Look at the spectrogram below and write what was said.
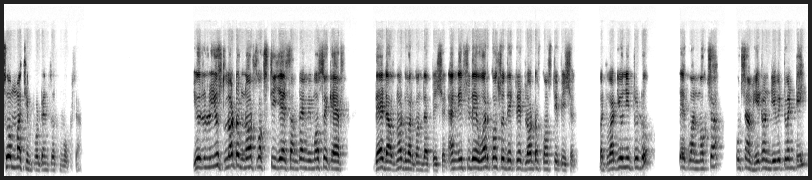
So much importance of moxa. You use lot of Norflox TZ, sometimes Mimosaic F, they does not work on the patient. And if they work also, they create lot of constipation. But what you need to do? Take one moxa, put some heat on GV20,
